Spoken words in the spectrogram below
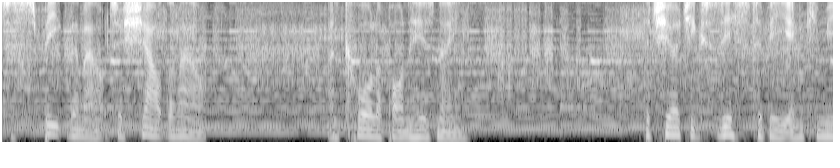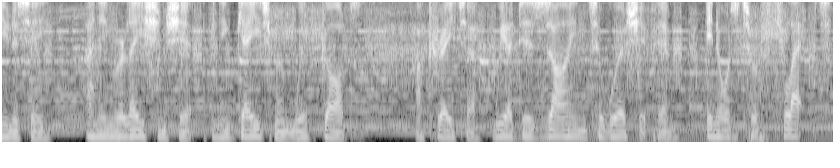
to speak them out, to shout them out, and call upon His name. The church exists to be in community and in relationship and engagement with God our Creator. We are designed to worship Him in order to reflect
